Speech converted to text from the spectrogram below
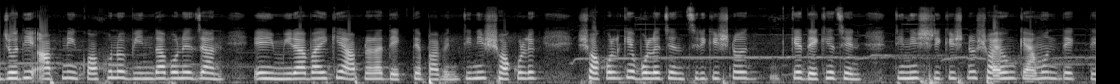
যদি আপনি কখনো বৃন্দাবনে যান, এই মীরাবাইকে আপনারা দেখতে পাবেন। তিনি সকলে, সকলকে বলেছেন, শ্রীকৃষ্ণকে দেখেছেন। তিনি শ্রীকৃষ্ণ স্বয়ং কেমন দেখতে?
